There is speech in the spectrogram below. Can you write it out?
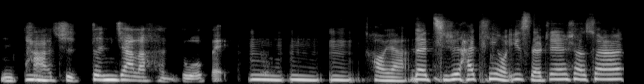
嗯，它是增加了很多倍。嗯嗯嗯，好呀，那其实还挺有意思的这件事，虽然。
